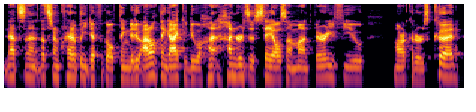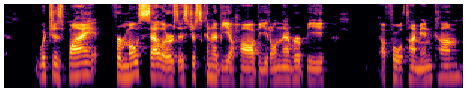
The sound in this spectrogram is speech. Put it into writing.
that's that's an incredibly difficult thing to do. I don't think I could do hundreds of sales a month. Very few marketers could, which is why for most sellers, it's just going to be a hobby. It'll never be a full time income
